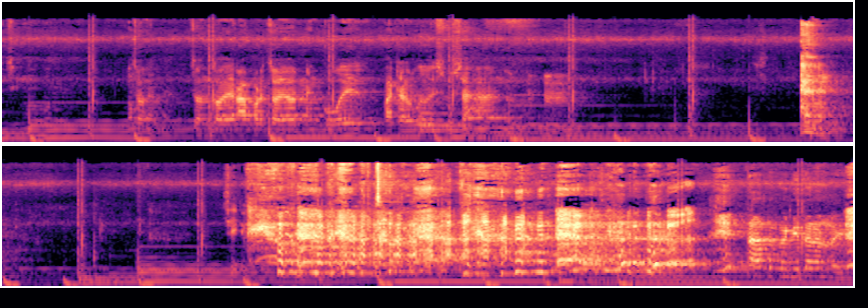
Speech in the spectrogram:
sing apa Con- contohnya ra percaya neng kowe padahal kowe wis usaha ngono. Tak tunggu ini lho ini.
